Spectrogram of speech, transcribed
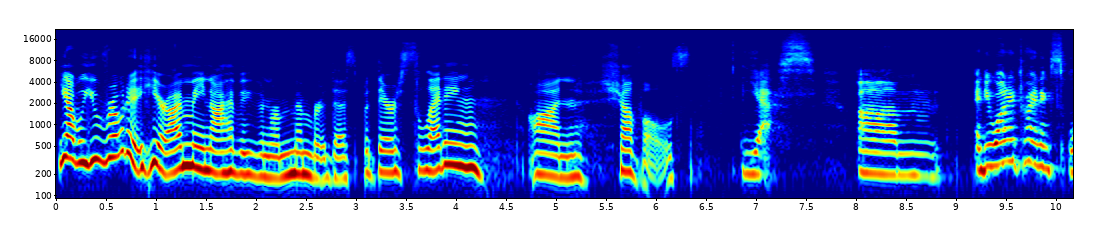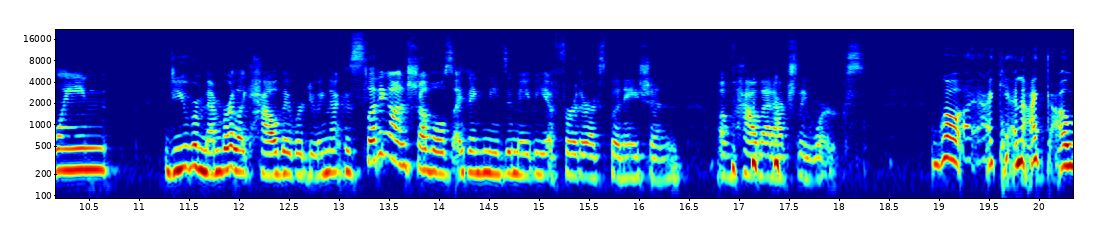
Yeah, well, you wrote it here. I may not have even remembered this, but they're sledding on shovels. Yes. Um, and do you want to try and explain? Do you remember like how they were doing that? Because sledding on shovels, I think, needs a, maybe a further explanation of how that actually works. Well, I, I can't. I, I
